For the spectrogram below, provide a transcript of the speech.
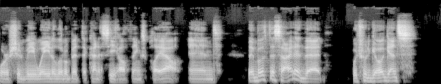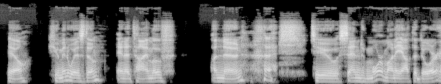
or should we wait a little bit to kind of see how things play out? And they both decided that, which would go against, you know, human wisdom in a time of unknown to send more money out the door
